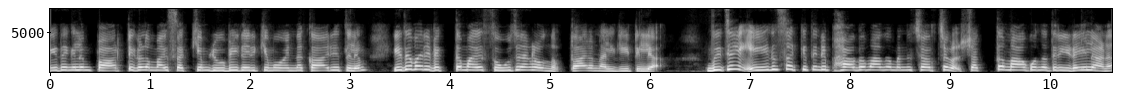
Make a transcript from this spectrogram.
ഏതെങ്കിലും പാർട്ടികളുമായി സഖ്യം രൂപീകരിക്കുമോ എന്ന കാര്യത്തിലും ഇതുവരെ വ്യക്തമായ സൂചനകളൊന്നും താരം നൽകിയിട്ടില്ല. വിജയ് ഏത് സഖ്യത്തിന്റെ ഭാഗമാകുമെന്ന ചർച്ചകൾ ശക്തമാകുന്നതിനിടയിലാണ്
